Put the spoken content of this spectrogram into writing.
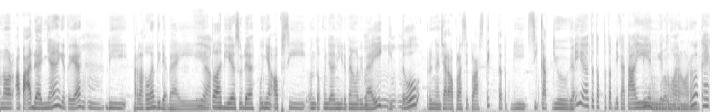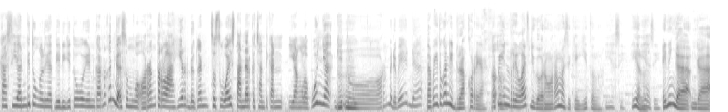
nor apa adanya gitu ya. Mm-mm. diperlakukan tidak baik. Iya. Setelah dia sudah punya opsi untuk menjalani hidup yang lebih baik Mm-mm, gitu dengan cara operasi plastik tetap disikat juga. Iya tetap tetap dikatain Bingung gitu kan. Gue kayak kasihan gitu ngelihat dia digituin karena kan nggak semua orang terlahir dengan sesuai standar kecantikan yang lo punya gitu. Orang beda-beda. Tapi itu kan di drakor ya. Tapi Uh-uh. in real life juga orang-orang masih kayak gitu loh. Iya sih. Iya loh. Iya sih. Ini nggak nggak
